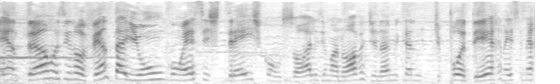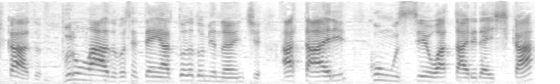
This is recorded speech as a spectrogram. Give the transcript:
entramos em 91 com esses três consoles e uma nova dinâmica de poder nesse mercado. Por um lado, você tem a toda dominante Atari com o seu Atari 10K.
